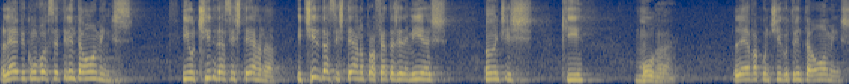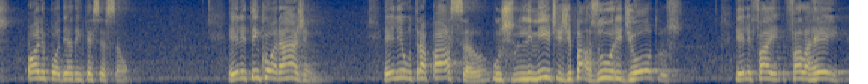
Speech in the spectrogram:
Leve com você 30 homens e o tire da cisterna, e tire da cisterna o profeta Jeremias antes que morra. Leva contigo 30 homens. Olha o poder da intercessão. Ele tem coragem. Ele ultrapassa os limites de Pazura e de outros. Ele fala, rei,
